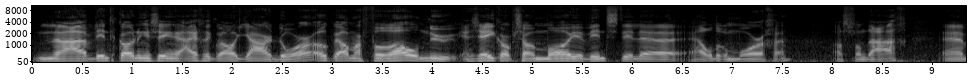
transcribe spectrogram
nou, winterkoningen zingen eigenlijk wel jaar door ook wel, maar vooral nu. En zeker op zo'n mooie, windstille, heldere morgen als vandaag. Ehm,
